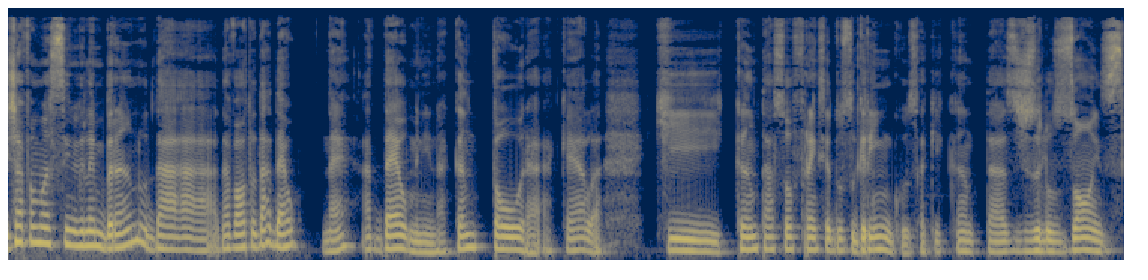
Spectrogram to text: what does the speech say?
já vamos assim lembrando da, da volta da Adele, né? Adele, menina, cantora, aquela que canta a sofrência dos gringos, a que canta as desilusões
